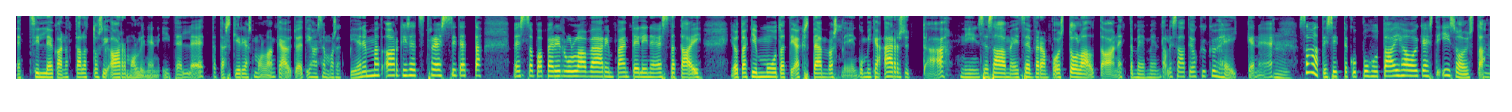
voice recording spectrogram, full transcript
Että silleen kannattaa olla tosi armollinen itselle, että tässä kirjassa me ollaan käyty, että ihan semmoiset pienemmät arkiset stressit, että vessapaperi rullaa väärinpäin telineestä tai jotakin muuta, tiedätkö, tämmöistä, niin kuin mikä ärsyttää, niin se saa meitä sen verran pois tolaltaan, että meidän mentalisaatiokyky heikkenee. Mm. Saati sitten, kun puhutaan ihan oikeasti isoista mm.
